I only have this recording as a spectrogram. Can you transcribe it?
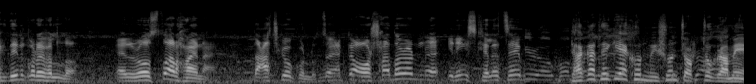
একদিন করে ফেলল। রোজ তো আর হয় না। তো আজকেও করল একটা অসাধারণ ইনিংস খেলেছে ঢাকা থেকে এখন মিশন চট্টগ্রামে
